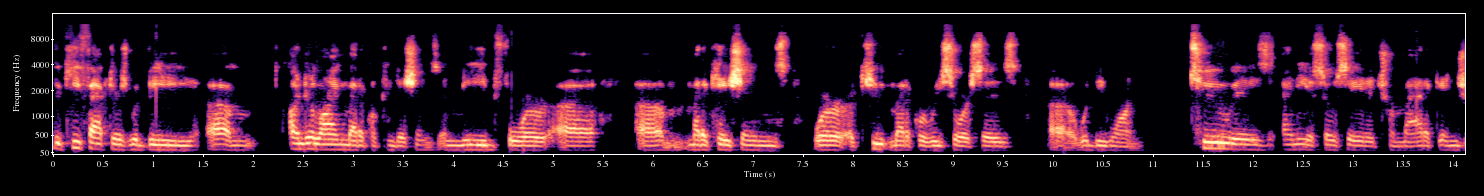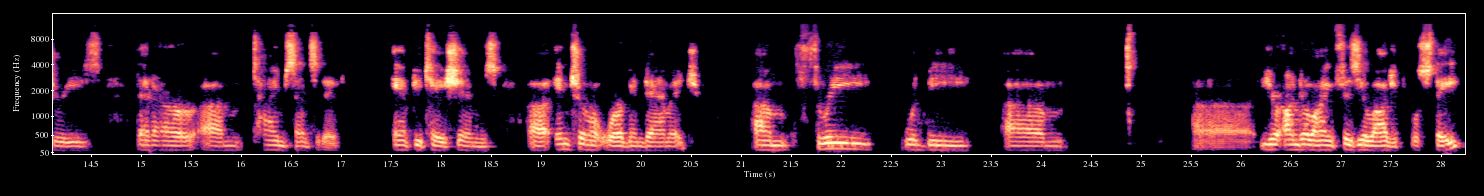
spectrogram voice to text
The key factors would be um, underlying medical conditions and need for uh, um, medications or acute medical resources uh, would be one. Two is any associated traumatic injuries that are um, time sensitive, amputations, uh, internal organ damage. Um, three would be um, uh, your underlying physiological state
